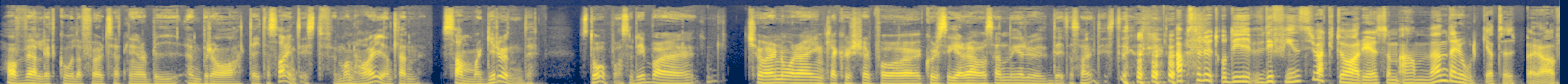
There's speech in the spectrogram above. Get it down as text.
har väldigt goda förutsättningar att bli en bra data scientist. För man har egentligen samma grund stå på, så det är bara köra några enkla kurser på Coursera och sen är du data scientist. Absolut, och det, det finns ju aktuarier som använder olika typer av,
